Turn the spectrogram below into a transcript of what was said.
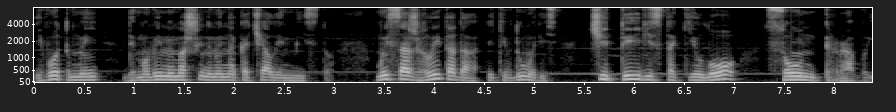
І от ми димовими машинами накачали місто. Ми сожгли тоді, тільки вдумайтесь, 400 кіло сон трави.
